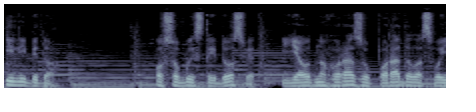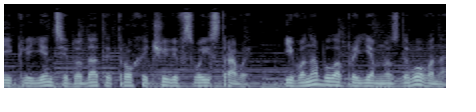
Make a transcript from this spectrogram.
і лібідо. Особистий досвід, я одного разу порадила своїй клієнтці додати трохи чилі в свої страви, і вона була приємно здивована,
